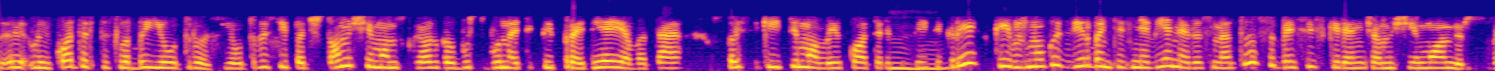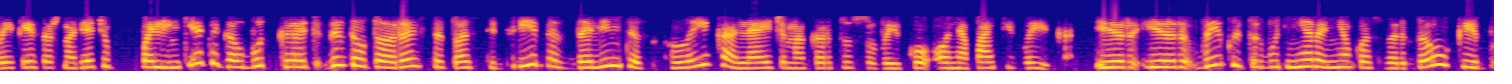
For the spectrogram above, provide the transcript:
e, laikotarpis labai jautrus, jautrus ypač toms šeimoms, kurios galbūt būna tik tai pradėję va, tą pasikeitimo laikotarpį. Tai mhm. Tai tikrai, kaip žmogus dirbantis ne vienerius metus su besiskiriančiom šeimom ir su vaikais, aš norėčiau palinkėti galbūt, kad vis dėlto rasti tos stiprybės, dalintis laiką leidžiamą kartu su vaiku, o ne patį vaiką. Ir, ir vaikui turbūt nėra nieko svarbiau, kaip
